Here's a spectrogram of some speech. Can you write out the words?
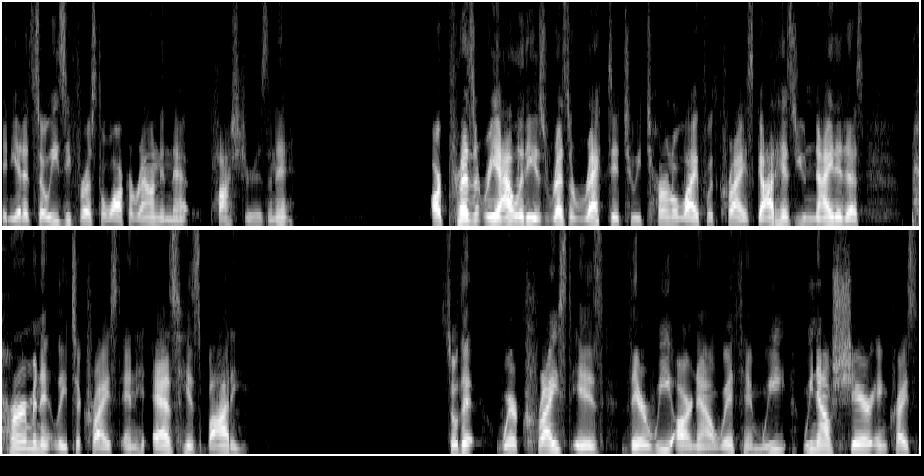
And yet, it's so easy for us to walk around in that posture, isn't it? Our present reality is resurrected to eternal life with Christ. God has united us permanently to Christ and as His body. So that where Christ is, there we are now with him. We, we now share in Christ's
